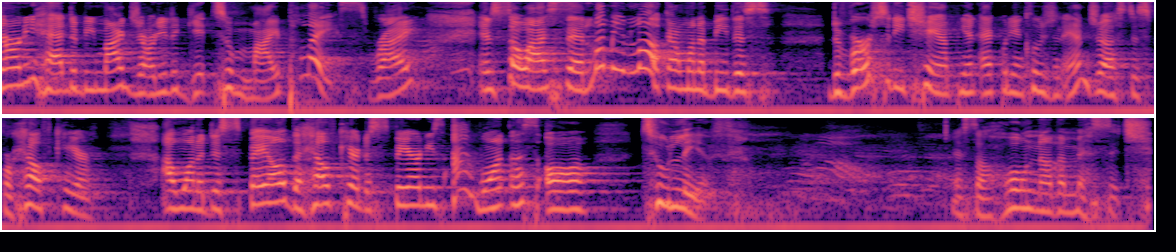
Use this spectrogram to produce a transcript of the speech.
journey had to be my journey to get to my place, right? And so I said, let me look. I want to be this diversity champion, equity, inclusion, and justice for healthcare. I want to dispel the healthcare disparities. I want us all to live. That's a whole nother message.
